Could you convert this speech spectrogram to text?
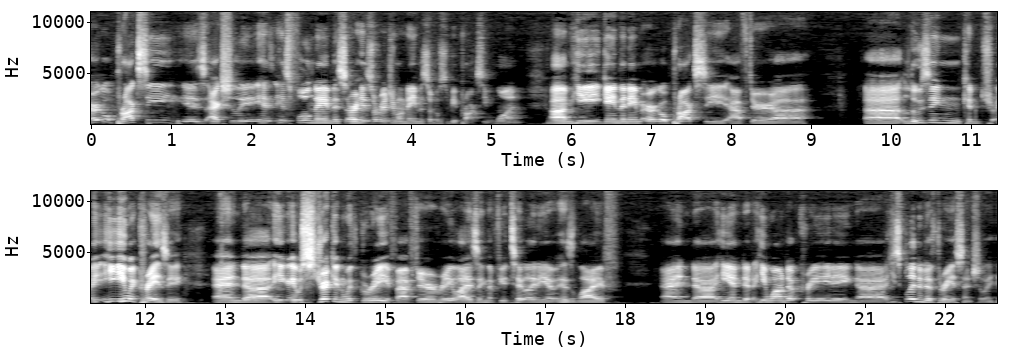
Ergo Proxy is actually his, his full name is or his original name is supposed to be Proxy One. Um, he gained the name Ergo Proxy after uh, uh, losing control. He, he went crazy, and uh, he, he was stricken with grief after realizing the futility of his life. And uh, he ended. He wound up creating. Uh, he split into three essentially.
